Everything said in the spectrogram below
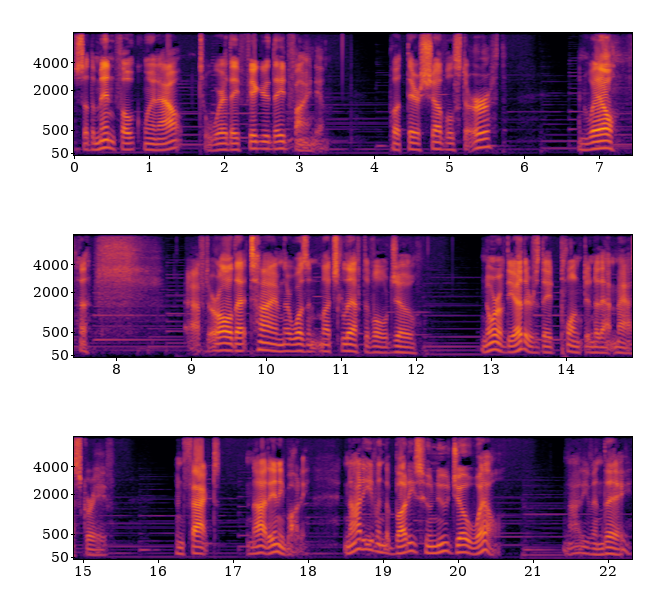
So the men folk went out to where they figured they'd find him, put their shovels to earth, and well, after all that time, there wasn't much left of old Joe nor of the others they'd plunked into that mass grave. In fact, not anybody, not even the buddies who knew Joe well, not even they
